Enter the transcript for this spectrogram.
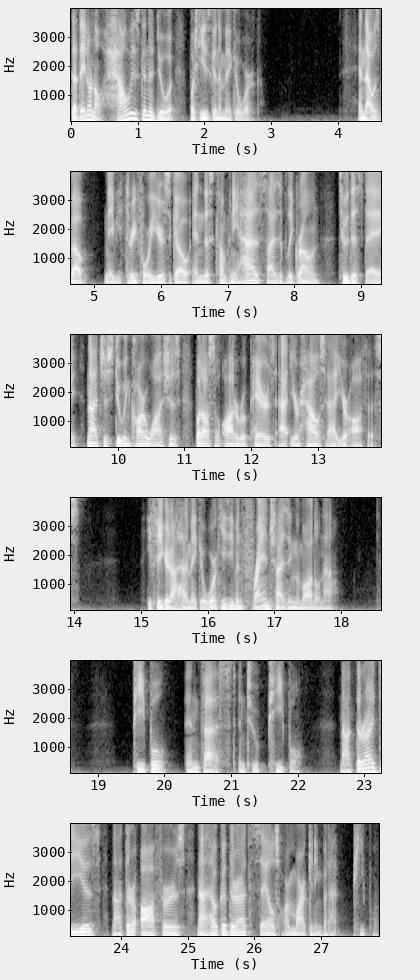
that they don't know how he's going to do it, but he's going to make it work. And that was about maybe three, four years ago, and this company has sizably grown to this day, not just doing car washes, but also auto repairs at your house, at your office. He figured out how to make it work. He's even franchising the model now. People invest into people, not their ideas, not their offers, not how good they're at sales or marketing, but at people.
